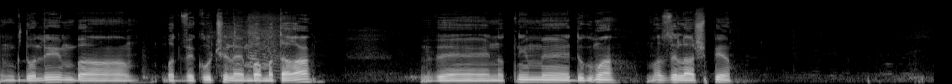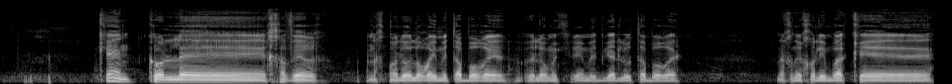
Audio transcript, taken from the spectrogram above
הם גדולים בדבקות שלהם במטרה ונותנים אה, דוגמה מה זה להשפיע. כן, כל uh, חבר, אנחנו לא, לא רואים את הבורא ולא מכירים את גדלות הבורא. אנחנו יכולים רק uh,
